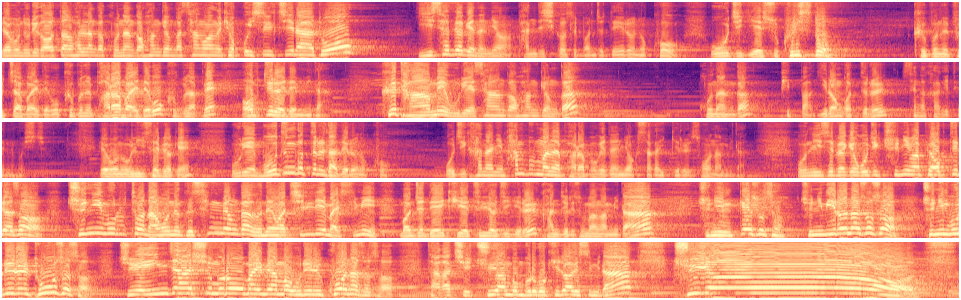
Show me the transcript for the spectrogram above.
여러분 우리가 어떤 환란과 고난과 환경과 상황을 겪고 있을지라도 이 새벽에는요 반드시 그것을 먼저 내려놓고 오직 예수 그리스도 그분을 붙잡아야 되고 그분을 바라봐야 되고 그분 앞에 엎드려야 됩니다. 그 다음에 우리의 상황과 환경과 고난과 핍박 이런 것들을 생각하게 되는 것이죠. 여러분 오늘 이 새벽에 우리의 모든 것들을 다 내려놓고 오직 하나님 한 분만을 바라보게 되는 역사가 있기를 소원합니다. 오늘 이 새벽에 오직 주님 앞에 엎드려서 주님으로부터 나오는 그 생명과 은혜와 진리의 말씀이 먼저 내 귀에 들려지기를 간절히 소망합니다. 주님 깨소서, 주님 일어나소서, 주님 우리를 도우소서, 주의 인자하심으로 말미암아 우리를 구원하소서. 다 같이 주여 한번 부르고 기도하겠습니다. 주여!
